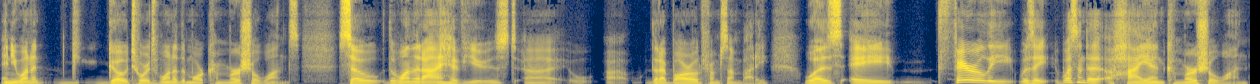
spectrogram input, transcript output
and you want to g- go towards one of the more commercial ones. So the one that I have used, uh, uh, that I borrowed from somebody, was a fairly was a it wasn't a, a high end commercial one,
